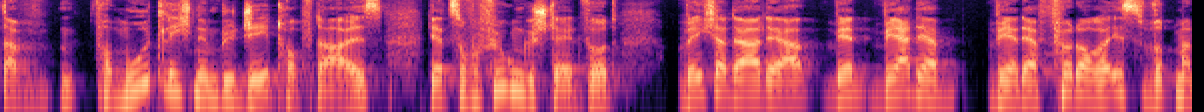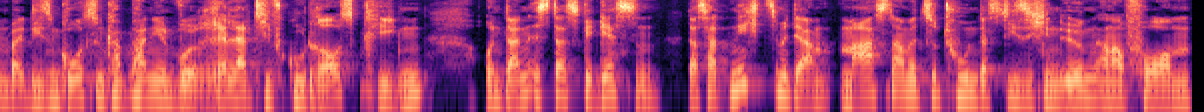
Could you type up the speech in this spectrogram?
da vermutlich ein Budgettopf da ist, der zur Verfügung gestellt wird. Welcher da der, wer, wer der, wer der Förderer ist, wird man bei diesen großen Kampagnen wohl relativ gut rauskriegen. Und dann ist das gegessen. Das hat nichts mit der Maßnahme zu tun, dass die sich in irgendeiner Form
